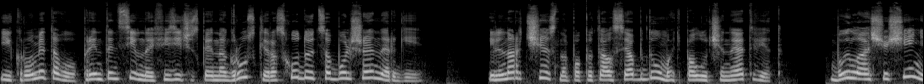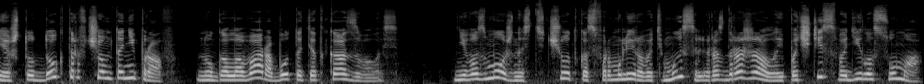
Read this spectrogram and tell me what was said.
и кроме того, при интенсивной физической нагрузке расходуется больше энергии. Ильнар честно попытался обдумать полученный ответ. Было ощущение, что доктор в чем-то не прав, но голова работать отказывалась. Невозможность четко сформулировать мысль раздражала и почти сводила с ума.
